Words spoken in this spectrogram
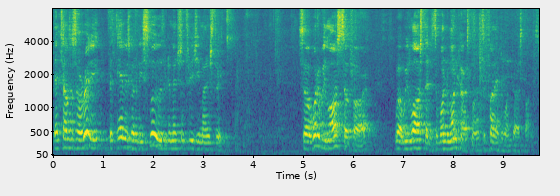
that tells us already that m is going to be smooth in dimension 3g minus 3. So what have we lost so far? Well, we lost that it's a one-to-one correspondence, a finite-to-one correspondence.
